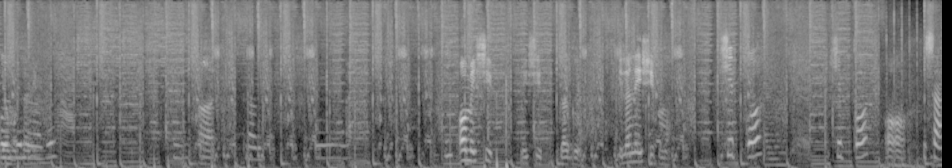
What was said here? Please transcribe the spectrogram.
Golden apple. Lang. oh, may sheep. May sheep. Gago. Ilan na yung sheep mo? Ship ko. Ship ko. Oo. Isa.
